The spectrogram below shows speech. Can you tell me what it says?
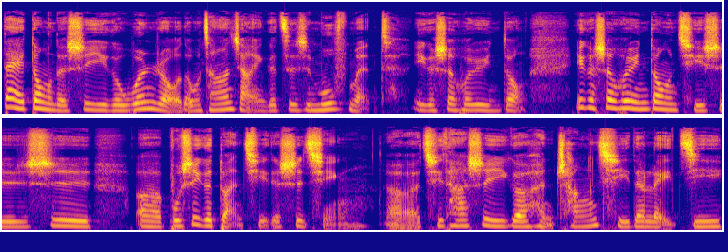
带动的是一个温柔的。我常常讲一个字是 movement，一个社会运动。一个社会运动其实是呃不是一个短期的事情，呃，其实它是一个很长期的累积。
